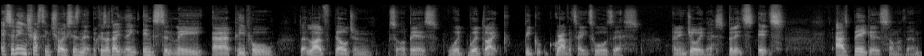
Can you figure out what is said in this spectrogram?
It's an interesting choice, isn't it? Because I don't think instantly uh, people that love Belgian sort of beers would would like be gravitate towards this and enjoy this. But it's it's as big as some of them,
